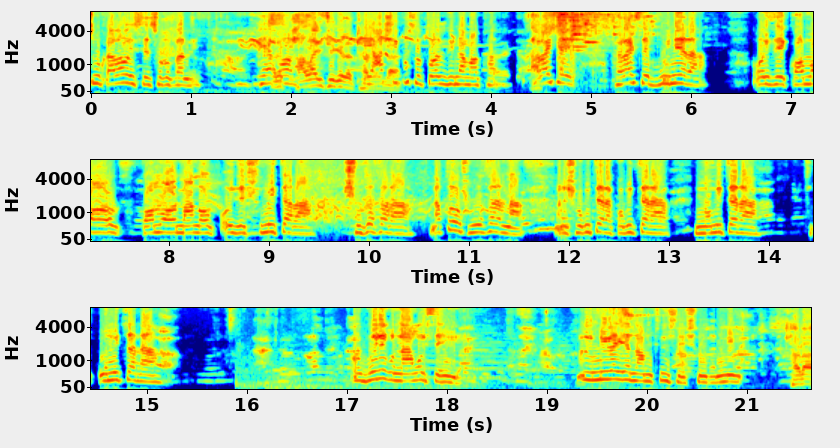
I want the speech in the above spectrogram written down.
চুল কালা আরে ফালাইছে কেটা এই আশি বছর তোল দিনা মাথা। ফেলাইছে ফেলাইছে বুইনেরা। ওই যে কমল কমল মানব ওই যে সুমিতারা সুজাতারা। না তো সুজাতারা না মানে সবিতারা কবিতারা নমিতারা অমিতারা ওই বুড়ি নাম হয়েছে এই। মানে মিলাইয়া নাম সুন্দর মিল ঠাড়া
